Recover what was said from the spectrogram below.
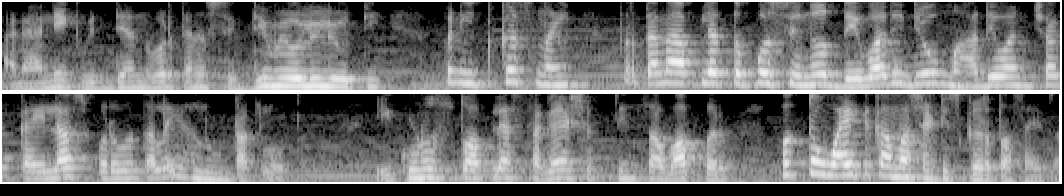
आणि अनेक विद्यांवर त्यानं सिद्धी मिळवलेली होती पण इतकंच नाही तर त्यानं आपल्या तपस्येनं देवादिदेव महादेवांच्या कैलास पर्वतालाही हलवून टाकलं होतं. एकूणच तो आपल्या सगळ्या शक्तींचा वापर फक्त वाईट कामासाठीच करत असायचा.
